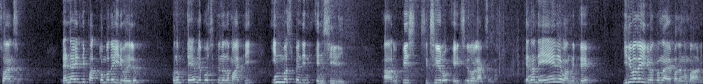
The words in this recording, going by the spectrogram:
സ്വാൻസോ രണ്ടായിരത്തി പത്തൊമ്പത് ഇരുപതിലും ഒന്നും ടേം ഡെപ്പോസിറ്റ് എന്നുള്ള മാറ്റി investment in N C D rupees six zero eight zero lakhs എന്നാണ്. എന്നാൽ നേരെ വന്നിട്ട് ഇരുപത് ഇരുപത്തൊന്ന് ആയപ്പോൾ അതങ്ങ് മാറി.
